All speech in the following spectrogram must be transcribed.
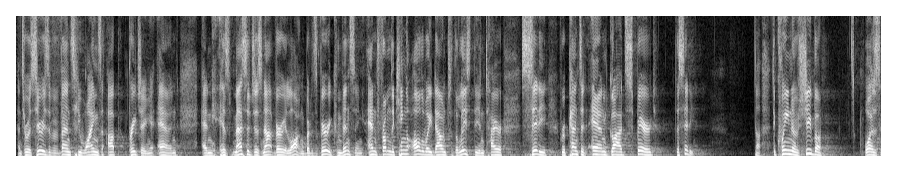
And through a series of events, he winds up preaching, and, and his message is not very long, but it's very convincing. And from the king all the way down to the least, the entire city repented, and God spared the city. Now, the queen of Sheba was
